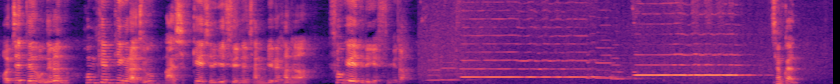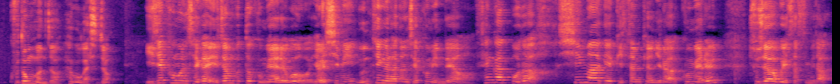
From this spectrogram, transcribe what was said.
어쨌든 오늘은 홈캠핑을 아주 맛있게 즐길 수 있는 장비를 하나 소개해 드리겠습니다. 잠깐 구독 먼저 하고 가시죠. 이 제품은 제가 예전부터 구매하려고 열심히 눈팅을 하던 제품인데요. 생각보다 심하게 비싼 편이라 구매를 주저하고 있었습니다.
